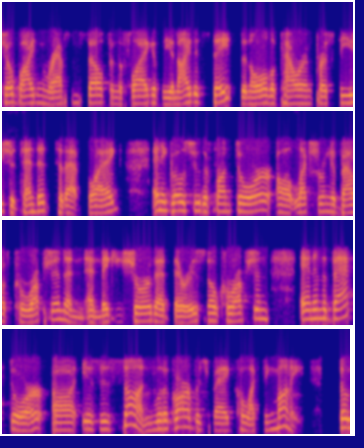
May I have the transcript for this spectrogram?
Joe Biden wraps himself in the flag of the United States and all the power and prestige attendant to that flag. And he goes through the front door uh, lecturing about corruption and, and making sure that there is no corruption. And in the back door uh, is his son with a garbage bag collecting money. So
